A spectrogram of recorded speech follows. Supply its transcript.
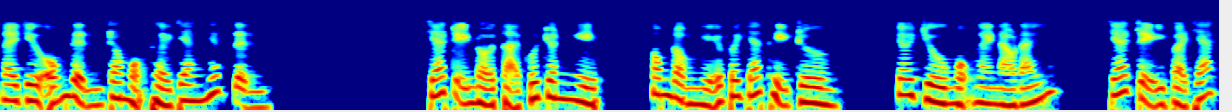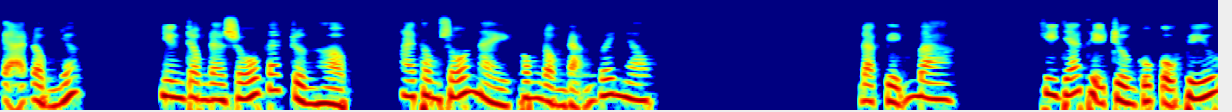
lại chịu ổn định trong một thời gian nhất định. Giá trị nội tại của doanh nghiệp không đồng nghĩa với giá thị trường, cho dù một ngày nào đấy, giá trị và giá cả đồng nhất nhưng trong đa số các trường hợp, hai thông số này không đồng đẳng với nhau. Đặc điểm 3. Khi giá thị trường của cổ phiếu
